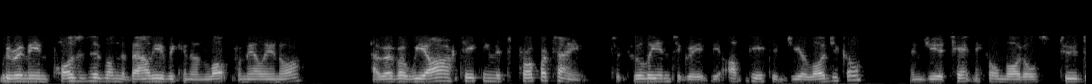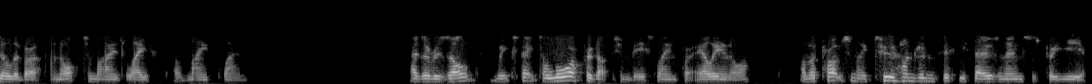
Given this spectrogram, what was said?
We remain positive on the value we can unlock from Éléonore. However, we are taking the proper time to fully integrate the updated geological and geotechnical models to deliver an optimized life of mine plan. As a result, we expect a lower production baseline for Éléonore of approximately 250,000 ounces per year,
